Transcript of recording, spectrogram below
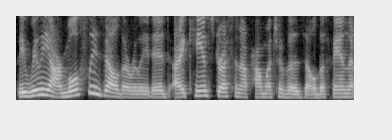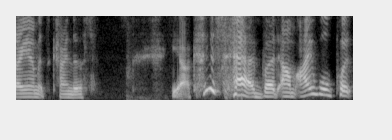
They really are, mostly Zelda related. I can't stress enough how much of a Zelda fan that I am. It's kind of yeah, kind of sad, but um, I will put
